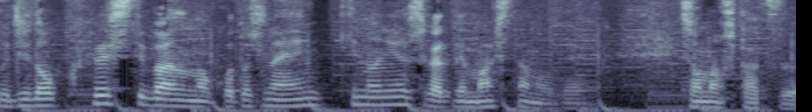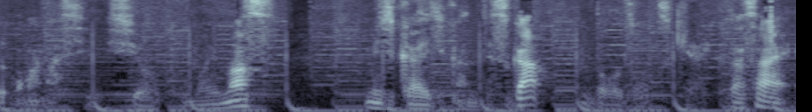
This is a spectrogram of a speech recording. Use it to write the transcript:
フジロックフェスティバルの今年の延期のニュースが出ましたので、その2つお話ししようと思います。短い時間ですが、どうぞお付き合いください。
